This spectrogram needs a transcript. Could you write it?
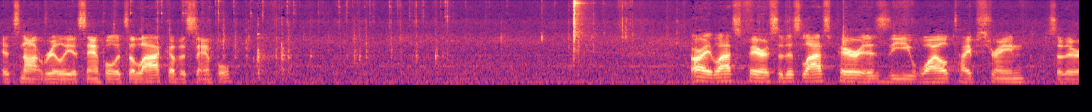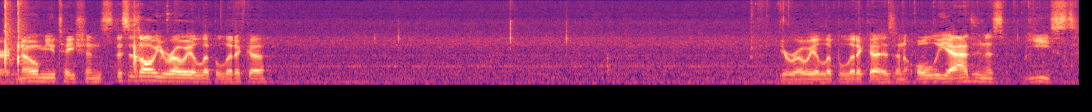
It's not really a sample, it's a lack of a sample. All right, last pair. So this last pair is the wild type strain. So there are no mutations. This is all Yarrowia lipolytica. Yarrowia lipolytica is an oleaginous yeast.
